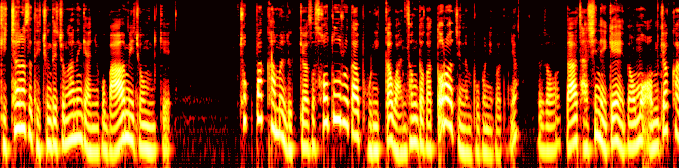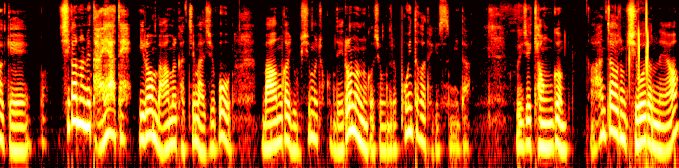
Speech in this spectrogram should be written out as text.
귀찮아서 대충대충 하는 게 아니고 마음이 좀 이렇게 촉박함을 느껴서 서두르다 보니까 완성도가 떨어지는 부분이거든요. 그래서 나 자신에게 너무 엄격하게 시간 안에 다 해야 돼 이런 마음을 갖지 마시고 마음과 욕심을 조금 내려놓는 것이 오늘의 포인트가 되겠습니다. 그리고 이제 경금 아, 한자가 좀 지워졌네요.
